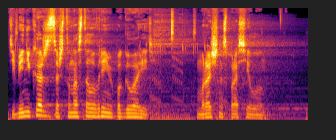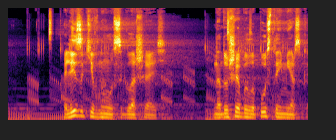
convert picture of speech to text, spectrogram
«Тебе не кажется, что настало время поговорить?» — мрачно спросил он. Лиза кивнула, соглашаясь. На душе было пусто и мерзко.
